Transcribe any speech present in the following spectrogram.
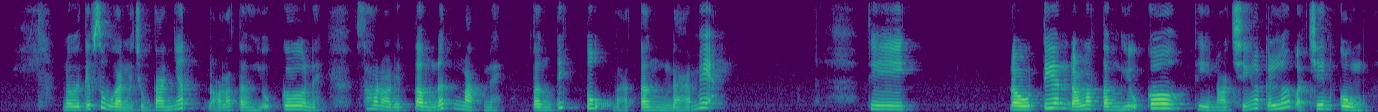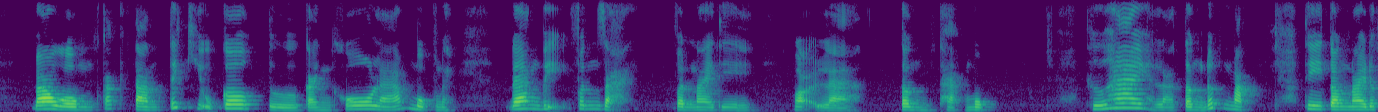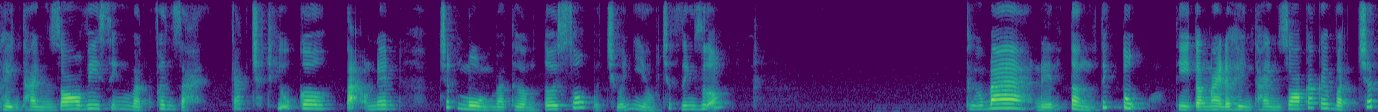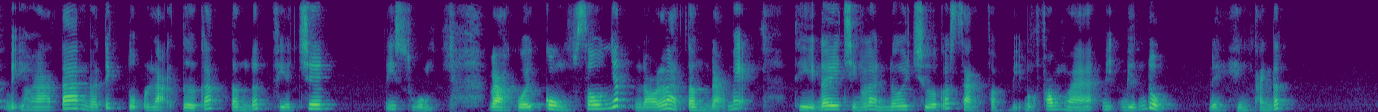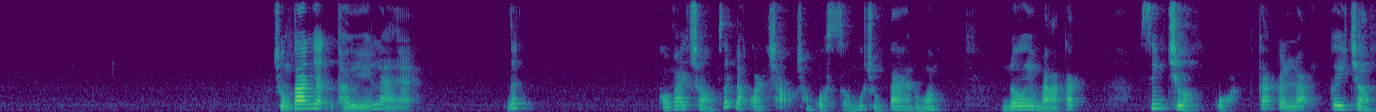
nơi tiếp xúc gần với chúng ta nhất đó là tầng hữu cơ này, sau đó đến tầng đất mặt này, tầng tích tụ và tầng đá mẹ. Thì đầu tiên đó là tầng hữu cơ, thì nó chính là cái lớp ở trên cùng, bao gồm các tàn tích hữu cơ từ cành khô lá mục này, đang bị phân giải. Phần này thì gọi là tầng thảm mục. Thứ hai là tầng đất mặt, thì tầng này được hình thành do vi sinh vật phân giải, các chất hữu cơ tạo nên chất mùn và thường tơi xốp và chứa nhiều chất dinh dưỡng. Thứ ba đến tầng tích tụ thì tầng này được hình thành do các cái vật chất bị hòa tan và tích tụ lại từ các tầng đất phía trên đi xuống. Và cuối cùng sâu nhất đó là tầng đá mẹ thì đây chính là nơi chứa các sản phẩm bị phong hóa, bị biến đổi để hình thành đất. Chúng ta nhận thấy là đất có vai trò rất là quan trọng trong cuộc sống của chúng ta đúng không? Nơi mà các sinh trưởng của các cái loại cây trồng.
